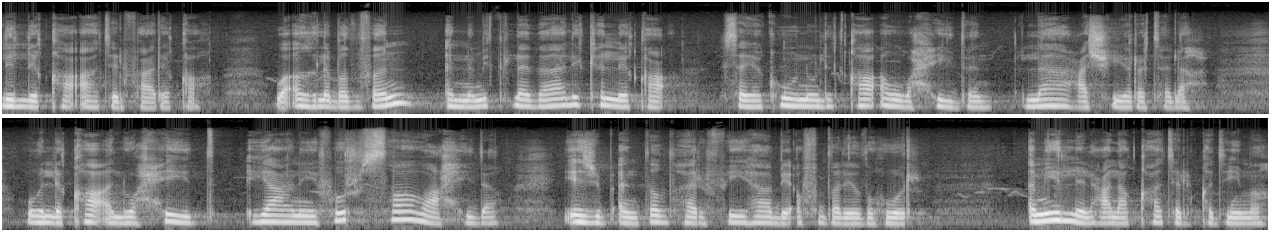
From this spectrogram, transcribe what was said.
للقاءات الفارقة. وأغلب الظن أن مثل ذلك اللقاء سيكون لقاء وحيدا لا عشيرة له. واللقاء الوحيد يعني فرصة واحدة يجب أن تظهر فيها بأفضل ظهور. أميل للعلاقات القديمة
